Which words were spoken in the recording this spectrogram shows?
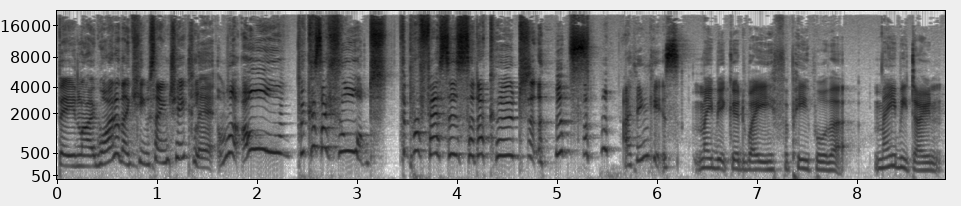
being like, "Why do they keep saying chicklet?" I'm like, "Oh, because I thought the professors said I could." I think it's maybe a good way for people that maybe don't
